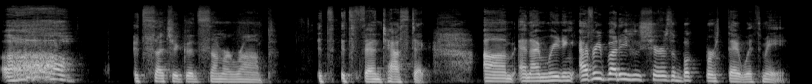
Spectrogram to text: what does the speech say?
Oh, it's such a good summer romp. It's it's fantastic. Um, and I'm reading everybody who shares a book birthday with me.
